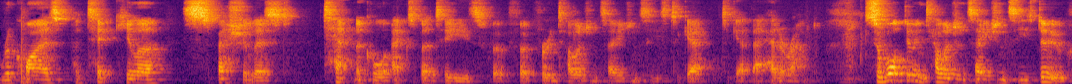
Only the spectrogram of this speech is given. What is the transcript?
requires particular specialist technical expertise for, for, for intelligence agencies to get to get their head around. So what do intelligence agencies do?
